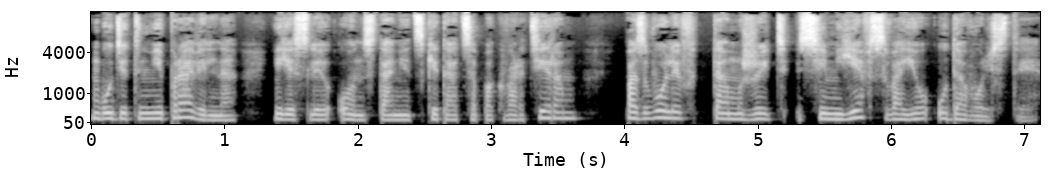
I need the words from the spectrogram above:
Будет неправильно, если он станет скитаться по квартирам, позволив там жить семье в свое удовольствие.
